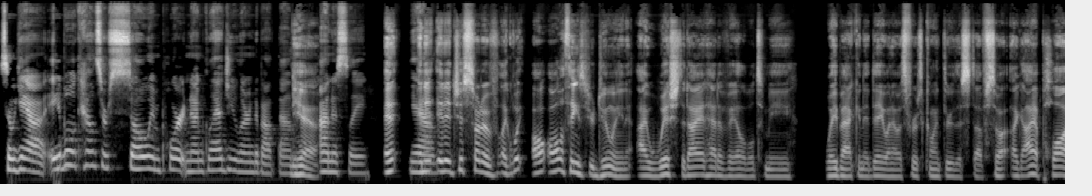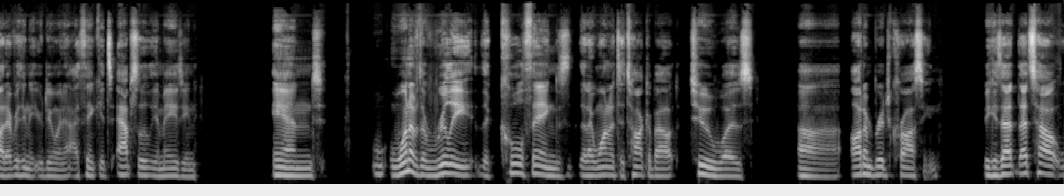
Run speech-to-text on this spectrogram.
so, yeah, able accounts are so important. I'm glad you learned about them, yeah honestly. and and Yeah. it, and it just sort of like what all, all the things you're doing i wish that i had had available to me way back in the day when i was first going through this stuff. So like i applaud everything that you're doing. I think it's absolutely amazing. And one of the really the cool things that i wanted to talk about too was uh autumn bridge crossing because that that's how we,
